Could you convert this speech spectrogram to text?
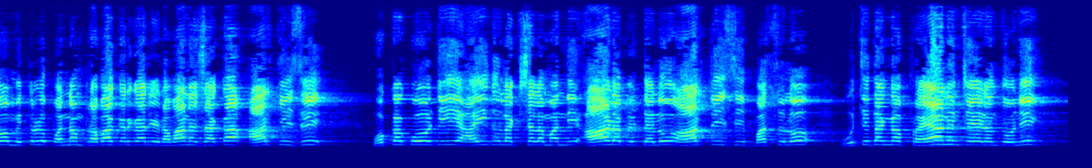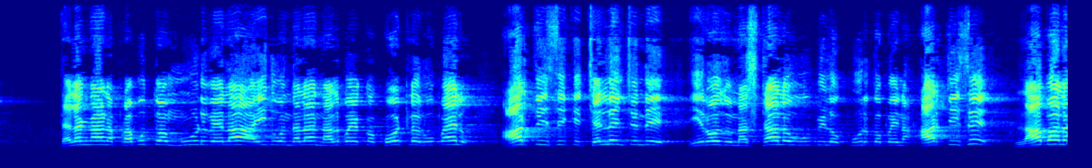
లో మిత్రుడు పొన్నం ప్రభాకర్ గారి రవాణా శాఖ ఆర్టీసీ ఒక కోటి ఐదు లక్షల మంది ఆడబిడ్డలు ఆర్టీసీ బస్సులో ఉచితంగా ప్రయాణం చేయడంతో తెలంగాణ ప్రభుత్వం మూడు వేల ఐదు వందల నలభై ఒక్క కోట్ల రూపాయలు ఆర్టీసీకి చెల్లించింది. ఈరోజు నష్టాల ఊపిలో కూరుకుపోయిన ఆర్టీసీ లాభాల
